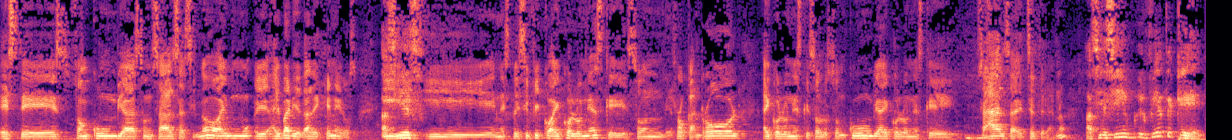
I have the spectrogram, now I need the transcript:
este, es- son cumbias, son salsas, y no, hay, eh, hay variedad de géneros. Así y, es. Y en específico hay colonias que son de rock and roll, hay colonias que solo son cumbia, hay colonias que salsa, etcétera, ¿no? Así es, sí, fíjate que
